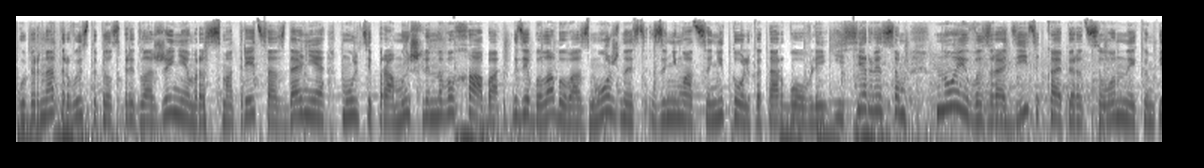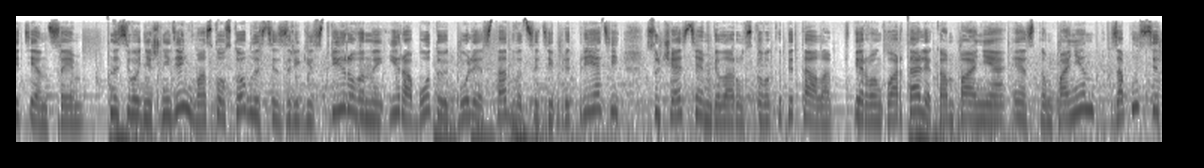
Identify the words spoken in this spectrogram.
Губернатор выступил с предложением рассмотреть создание мультипромышленного хаба, где была бы возможность заниматься не только торговлей и сервисом, но и возродить кооперационные компетенции. На сегодняшний день в Московской области зарегистрированы и работают более 120 предприятий с участием белорусского капитала. В первом квартале компания «С-Компонент» запустит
